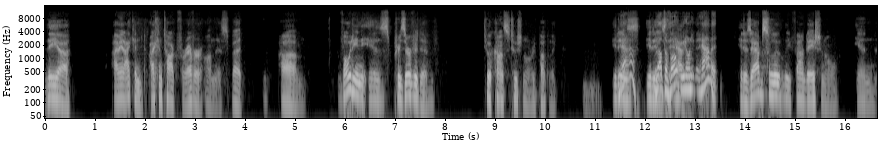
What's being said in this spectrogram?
The, uh, I mean, I can I can talk forever on this, but um, voting is preservative to a constitutional republic. It is. Yeah. It Without is the vote, ab- we don't even have it. It is absolutely foundational in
